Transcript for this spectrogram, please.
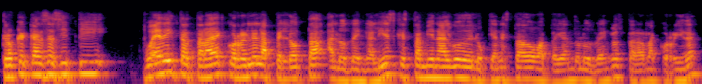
Creo que Kansas City puede y tratará de correrle la pelota a los bengalíes, que es también algo de lo que han estado batallando los Bengals para dar la corrida.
